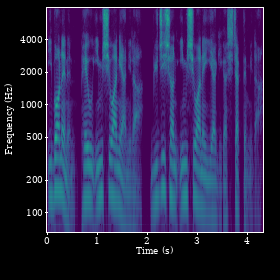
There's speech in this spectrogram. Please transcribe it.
이번에는 배우 임시완이 아니라 뮤지션 임시완의 이야기가 시작됩니다.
